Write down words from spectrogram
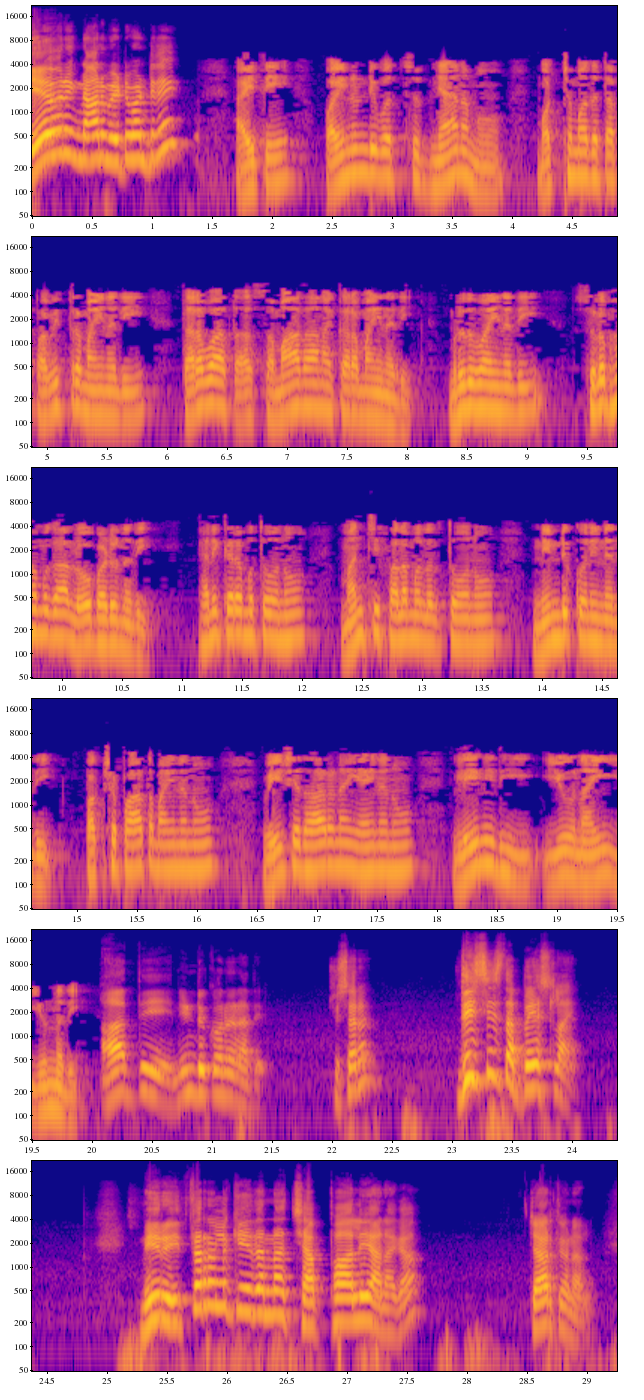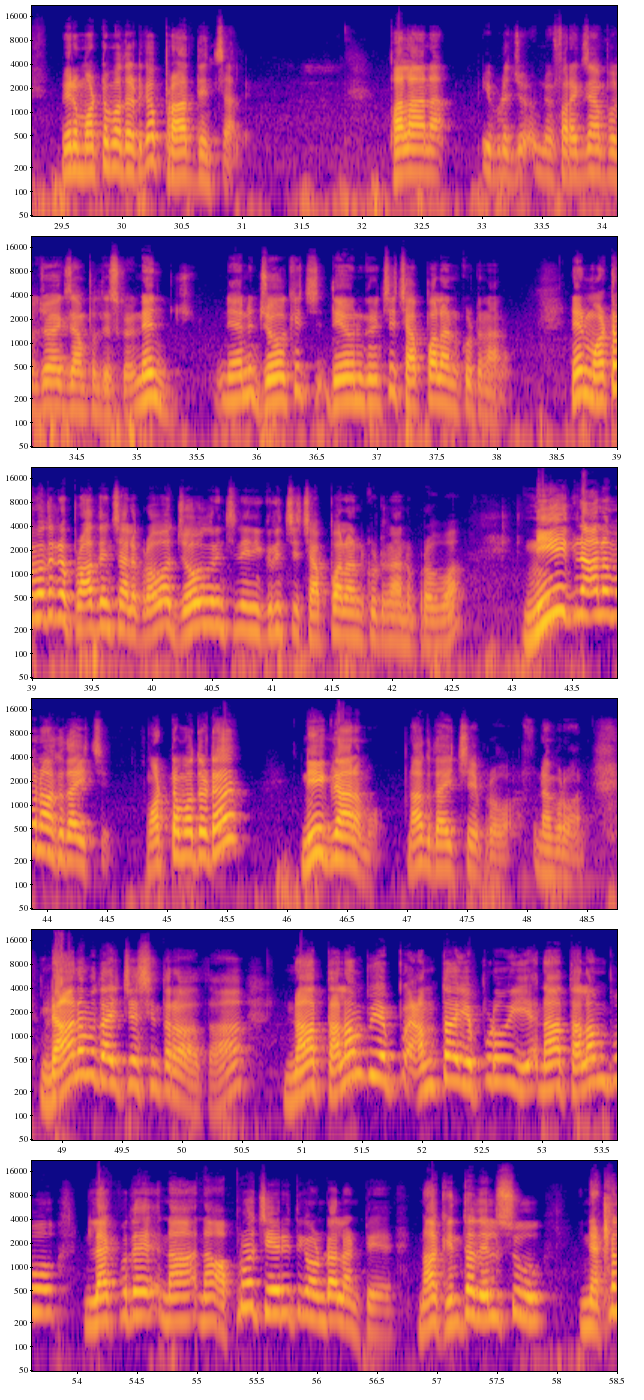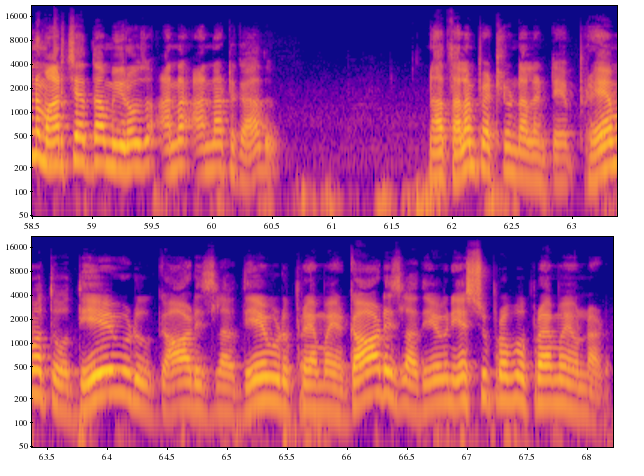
దేవుని జ్ఞానం ఎటువంటిది? అయితే పైనుండి వచ్చు జ్ఞానము మొట్టమొదట పవిత్రమైనది తర్వాత సమాధానకరమైనది మృదువైనది సులభముగా లోబడునది కనికరముతోనూ మంచి ఫలములతోనూ నిండుకొనినది. పక్షపాతమైనను వేషధారణ అయినను లేనిది యునై యున్నది అది నిండుకొనినది. చూసారా this is the base line మీరు ఇతరులకి ఏదన్నా చెప్పాలి అనగా జాగ్రత్త వినాలి మీరు మొట్టమొదటిగా ప్రార్థించాలి. ఫలానా ఇప్పుడు Joe for example Joe example తీసుకుని నేను నేను జోకి దేవుని గురించి చెప్పాలనుకుంటున్నాను. నేను మొట్టమొదటిగా ప్రార్థించాలి ప్రభావ జో గురించి నేను ఈ గురించి చెప్పాలనుకుంటున్నాను ప్రభావ నీ జ్ఞానము నాకు దయచే మొట్టమొదట నీ జ్ఞానము. నాకు దయచే ప్రభా నెంబర్ వన్ జ్ఞానము దయచేసిన తర్వాత నా తలంపు ఎప్పు అంతా ఎప్పుడు నా తలంపు లేకపోతే నా నా అప్రోచ్ ఏ రీతిగా ఉండాలంటే నాకు ఇంత తెలుసు ఎట్లను మార్చేద్దాం ఈరోజు అన్న అన్నట్టు కాదు. నా తలంపు ఎట్లుండాలంటే ప్రేమతో దేవుడు గాడ్ ఇస్ లవ్ దేవుడు ప్రేమ గాడ్ ఇస్ లవ్ దేవుని యేసు ప్రభు ప్రేమ ఉన్నాడు.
